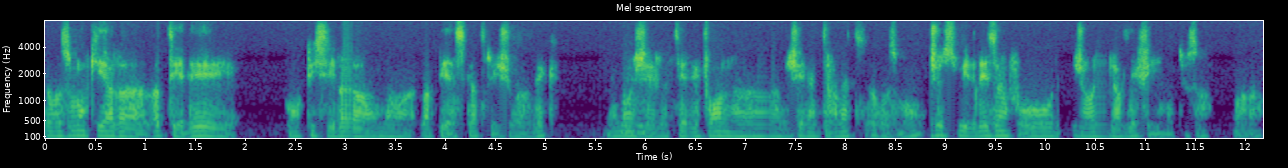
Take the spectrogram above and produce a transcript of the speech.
Heureusement qu'il y a la, la, télé. Mon fils est là, on a la PS4, il joue avec. Maintenant, mmh. j'ai le téléphone, euh, j'ai l'Internet, heureusement. Je suis les infos, je regarde les films, tout ça. Voilà.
